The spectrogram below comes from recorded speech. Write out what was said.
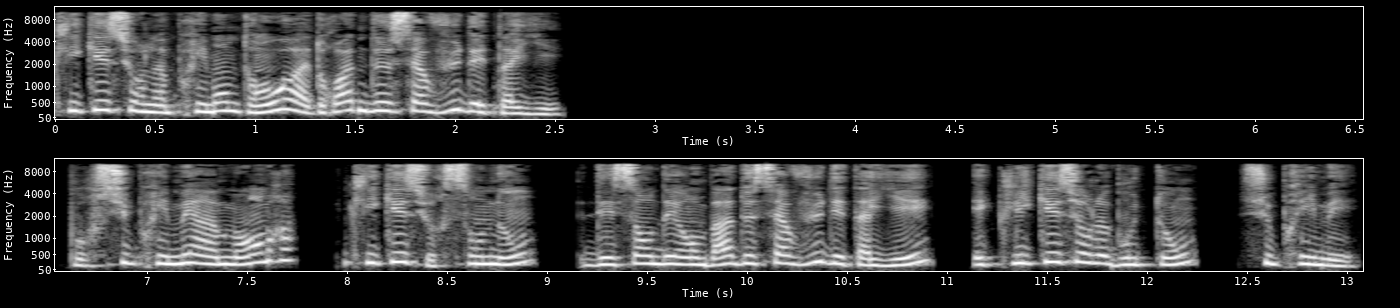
cliquez sur l'imprimante en haut à droite de sa vue détaillée. Pour supprimer un membre, cliquez sur son nom, descendez en bas de sa vue détaillée, et cliquez sur le bouton « Supprimer ».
